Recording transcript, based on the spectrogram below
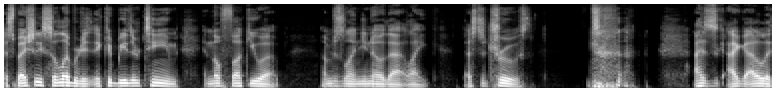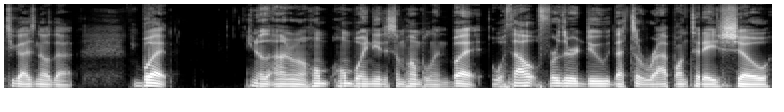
especially celebrities, it could be their team and they'll fuck you up. I'm just letting you know that, like, that's the truth. I just, I gotta let you guys know that. But you know, I don't know, home, homeboy needed some humbling. But without further ado, that's a wrap on today's show.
